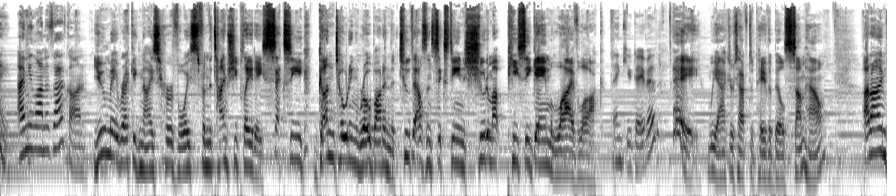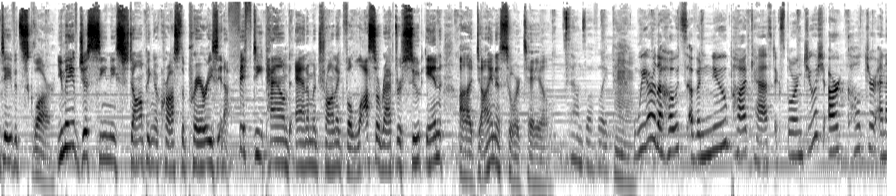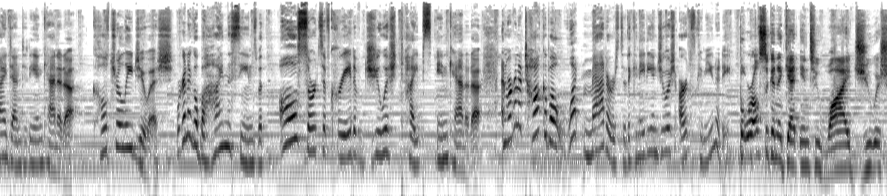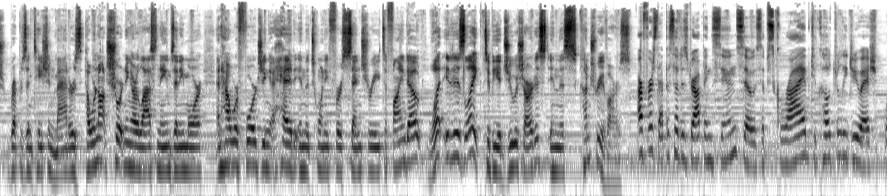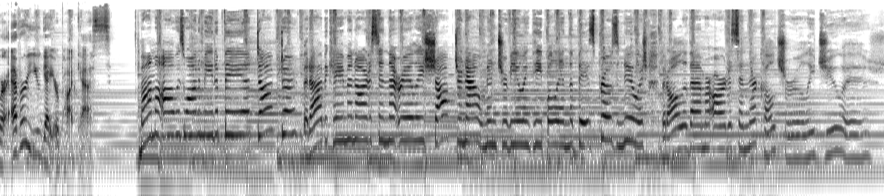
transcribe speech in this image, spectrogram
Hi, I'm Ilana Zackon. You may recognize her voice from the time she played a sexy, gun toting robot in the 2016 shoot 'em up PC game Livelock. Thank you, David. Hey, we actors have to pay the bills somehow. And I'm David Sklar. You may have just seen me stomping across the prairies in a 50 pound animatronic velociraptor suit in A Dinosaur Tale. Sounds lovely. We are the hosts of a new podcast exploring Jewish art, culture, and identity in Canada. Culturally Jewish. We're going to go behind the scenes with all sorts of creative Jewish types in Canada. And we're going to talk about what matters to the Canadian Jewish arts community. But we're also going to get into why Jewish representation matters, how we're not shortening our last names anymore, and how we're forging ahead in the 21st century to find out what it is like to be a Jewish artist in this country of ours. Our first episode is dropping soon, so subscribe to Culturally Jewish wherever you get your podcasts. Mama always wanted me to be a doctor, but I became an artist and that really shocked her. Now I'm interviewing people in the biz, pros, and newish, but all of them are artists and they're culturally Jewish.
